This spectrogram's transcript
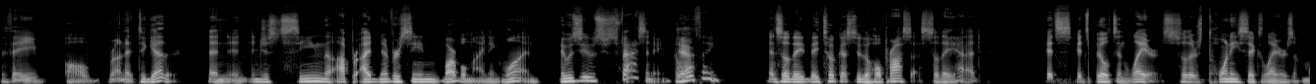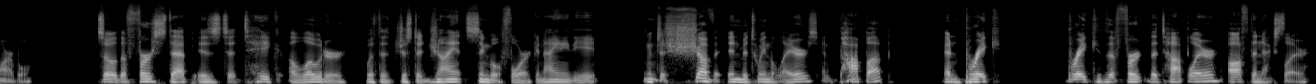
they all run it together. And, and, and just seeing the opera, I'd never seen marble mining one. It was, it was just fascinating, the Yeah. whole thing. And so they, they took us through the whole process. So they had, it's, it's built in layers. So there's 26 layers of marble. So the first step is to take a loader with a, just a giant single fork, a 988, and just shove it in between the layers and pop up and break break the fir- the top layer off the next layer,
